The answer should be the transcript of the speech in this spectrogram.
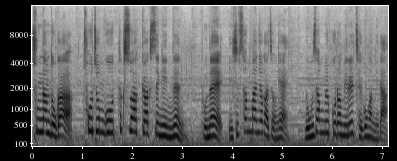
충남도가 초중고 특수학교 학생이 있는 도내 23만여 가정에 농산물 꾸러미를 제공합니다.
